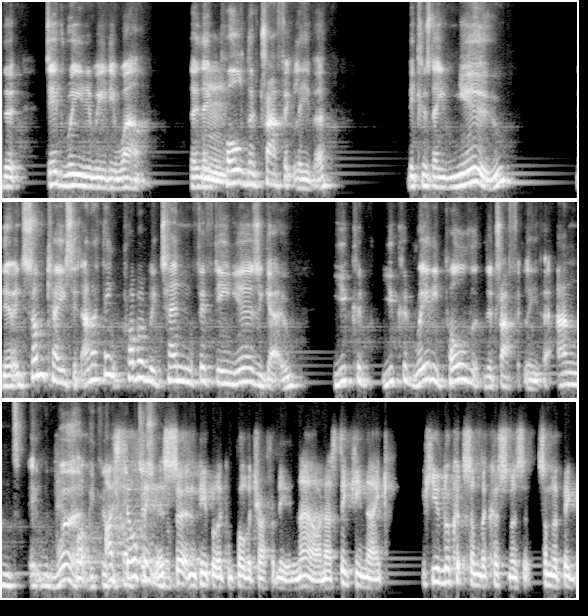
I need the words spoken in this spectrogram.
that did really really well. They they mm. pulled the traffic lever because they knew, you know, in some cases, and I think probably 10, 15 years ago, you could you could really pull the, the traffic lever and it would work well, because I still think there's was... certain people that can pull the traffic lever now. And I was thinking like if you look at some of the customers, that some of the big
